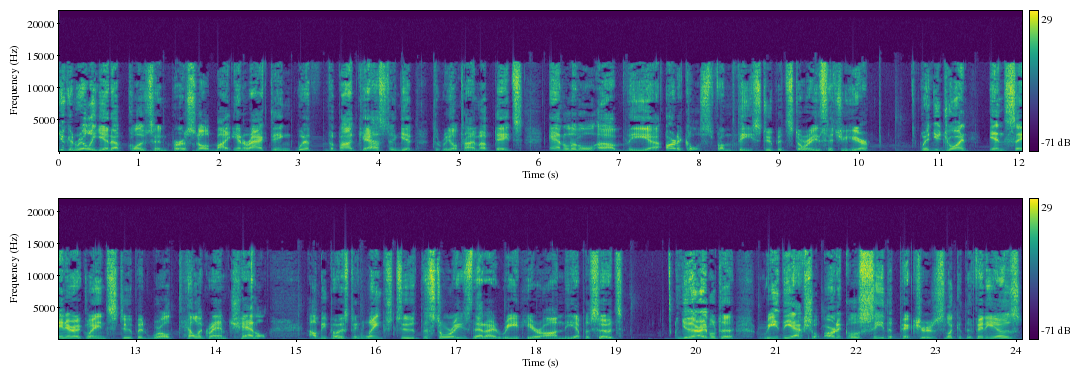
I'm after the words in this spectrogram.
You can really get up close and personal by interacting with the podcast and get the real time updates and a little of the uh, articles from the stupid stories that you hear when you join Insane Erik Lane's Stupid World Telegram channel. I'll be posting links to the stories that I read here on the episodes. You are able to read the actual articles, see the pictures, look at the videos,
